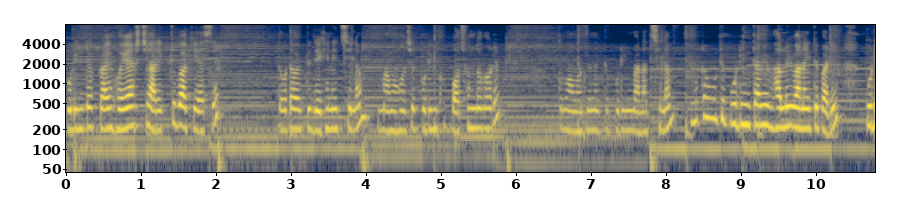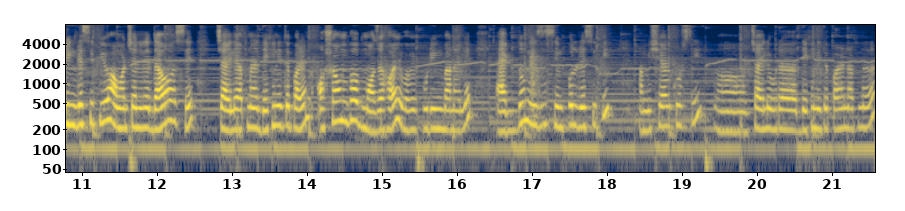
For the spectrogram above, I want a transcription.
পুডিংটা প্রায় হয়ে আসছে। আর একটু বাকি আছে। তো ওটাও একটু দেখে নিচ্ছিলাম। মামা হচ্ছে পুডিং খুব পছন্দ করে, তো মামার জন্য একটু পুডিং বানাচ্ছিলাম। মোটামুটি পুডিংটা আমি ভালোই বানাইতে পারি। পুডিং রেসিপিও আমার চ্যানেলে দেওয়া আছে, চাইলে আপনারা দেখে নিতে পারেন। অসম্ভব মজা হয় এভাবে পুডিং বানাইলে। একদম ইজি সিম্পল রেসিপি আমি শেয়ার করছি চাইলে ওটা দেখে নিতে পারেন আপনারা।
